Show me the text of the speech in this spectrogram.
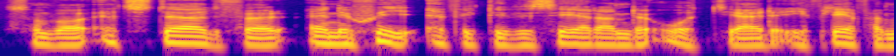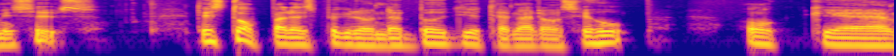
som var ett stöd för energieffektiviserande åtgärder i flerfamiljshus. Det stoppades på grund av budgeterna lades ihop. Och eh,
